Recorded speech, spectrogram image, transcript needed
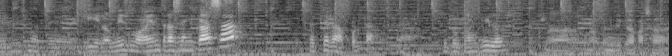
el mismo te- Y lo mismo, entras en casa, te cierra la puerta. O sea, súper tranquilos. es una, una auténtica pasada.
